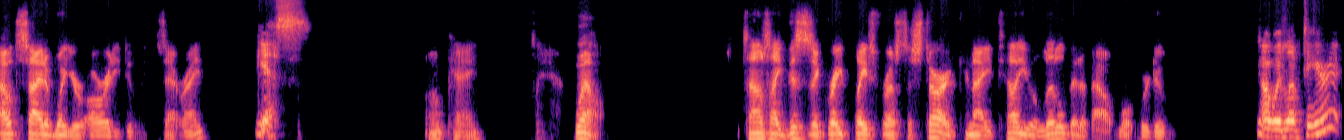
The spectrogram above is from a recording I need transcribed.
outside of what you're already doing. Is that right? Yes. Okay. Well, sounds like this is a great place for us to start. Can I tell you a little bit about what we're doing? I would love to hear it.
